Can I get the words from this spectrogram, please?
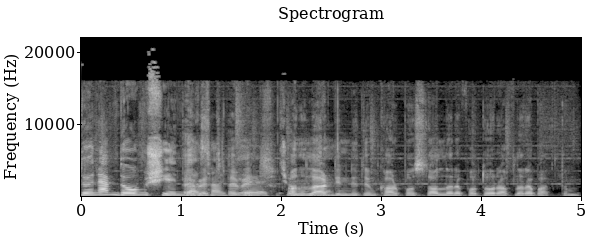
dönem doğmuş yeniden evet, sanki. Evet, evet. Anılar güzel. dinledim. Karpostallara, fotoğraflara baktım.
